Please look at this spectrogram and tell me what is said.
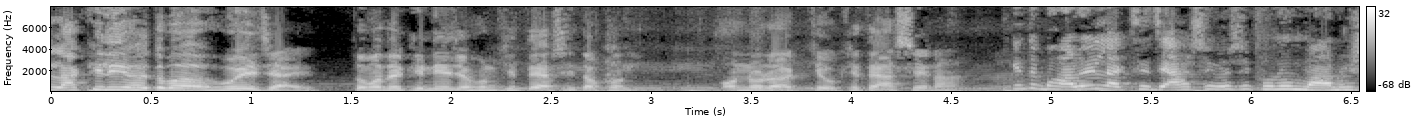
লাকিলি হয়তো বা হয়ে যায়। তোমাদেরকে নিয়ে যখন খেতে আসি তখন অন্যরা কেউ খেতে আসে না। কিন্তু ভালোই লাগছে যে আশেপাশে কোনো মানুষ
